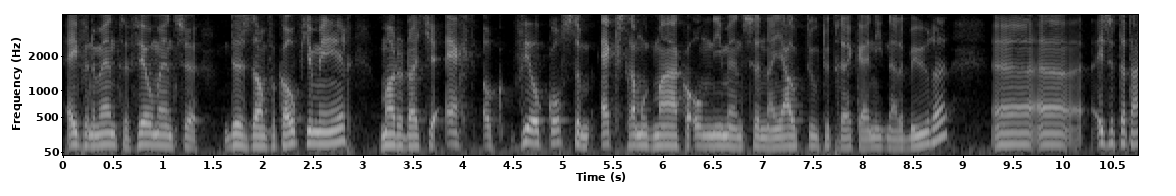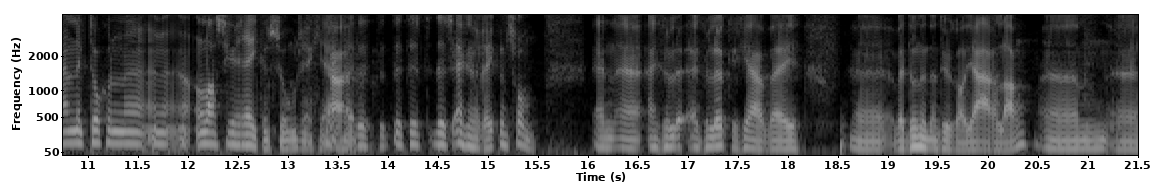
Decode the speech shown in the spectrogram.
evenementen, veel mensen, dus dan verkoop je meer. Maar doordat je echt ook veel kosten extra moet maken... om die mensen naar jou toe te trekken en niet naar de buren... eh, eh, is het uiteindelijk toch een, een, een lastige rekensom, zeg je Ja, dit is, dit is echt een rekensom. En, eh, en, gelu- en gelukkig, ja, wij, eh, wij doen het natuurlijk al jarenlang. Ehm eh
